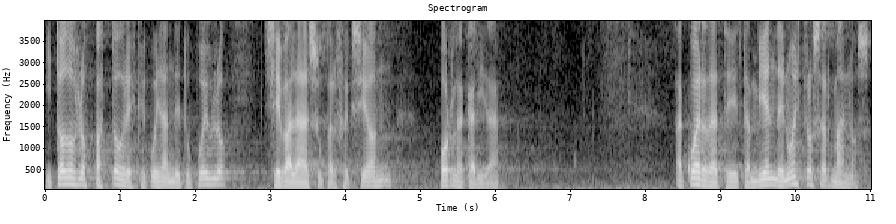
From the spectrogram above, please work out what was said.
y todos los pastores que cuidan de tu pueblo, llévala a su perfección por la caridad. Acuérdate también de nuestros hermanos,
